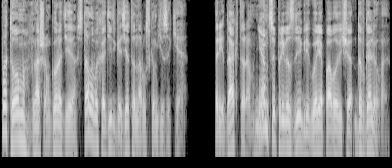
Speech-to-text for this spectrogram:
Потом в нашем городе стала выходить газета на русском языке. Редактором немцы привезли Григория Павловича Довголева,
